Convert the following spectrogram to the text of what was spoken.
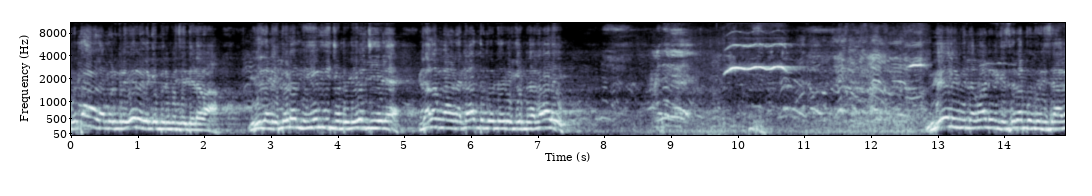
முத்தாளம்மன் வீரர்களுக்கு பெருமை சேர்த்திடவா? இதனை தொடர்ந்து இறுதி சுற்று நிகழ்ச்சியில களம் காண காத்துக் கொண்டிருக்கின்ற காலை. மேலும் இந்த மாட்டிற்கு சிறப்பு பரிசாக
